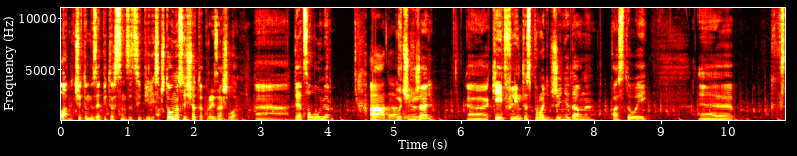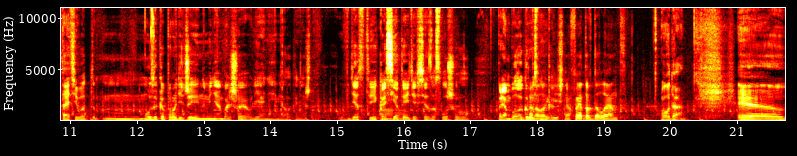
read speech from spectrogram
Ладно, что-то мы за Питерсон зацепились. Что у нас еще-то произошло? А, Децл умер, А, да. очень слушай. жаль. А, Кейт Флинт из Prodigy недавно, passed away. Кстати, вот музыка Prodigy на меня большое влияние имела, конечно. В детстве кассеты эти все заслушивал. Прям было грустненько. Аналогично. Fate of the Land. О, да. Э,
